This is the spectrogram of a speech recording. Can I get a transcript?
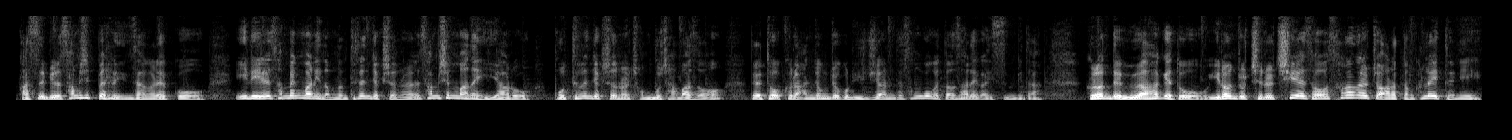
가스비를 30배를 인상을 했고 1일 300만이 넘는 트랜잭션을 30만회 이하로 보 트랜잭션을 전부 잡아서 네트워크를 안정적으로 유지하는 데 성공했던 사례가 있습니다. 그런데 의아하게도 이런 조치를 취해서 살아날 줄 알았던 클레이튼이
